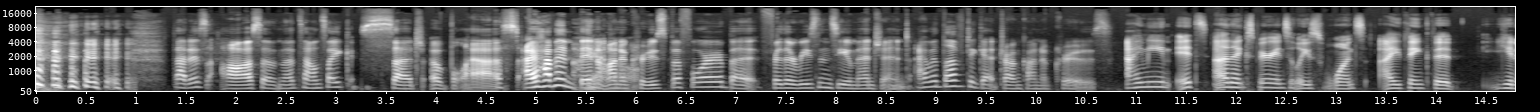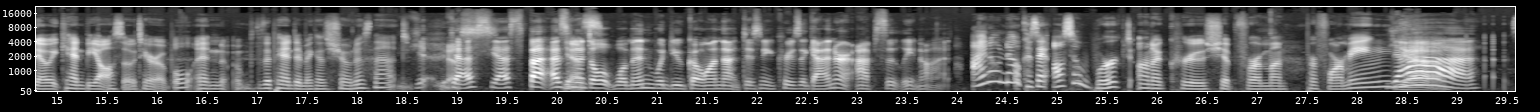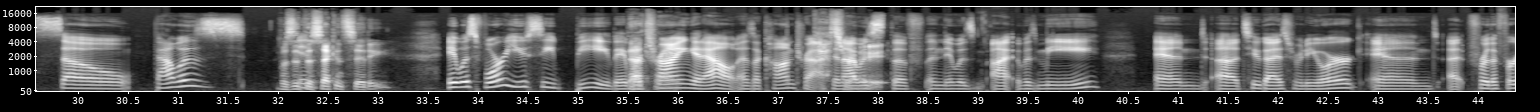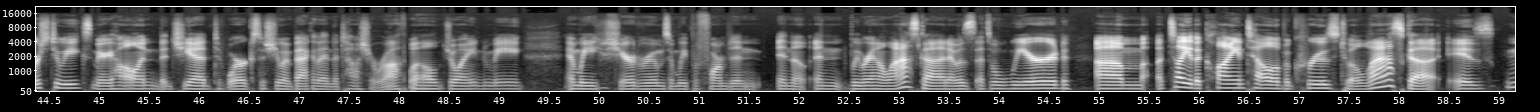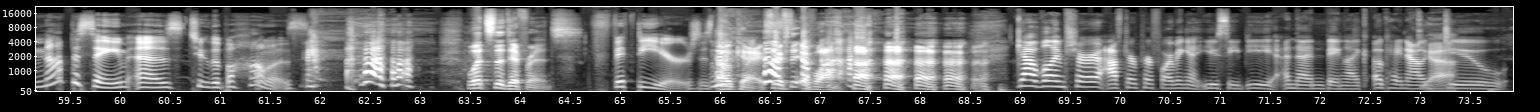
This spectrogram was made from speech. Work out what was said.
that is awesome. That sounds like such a blast. I haven't been on a cruise before, but for the reasons you mentioned, I would love to get drunk on a cruise. I mean, it's an experience at least once. I think that you know it can be also terrible, and the pandemic has shown us that. Y- Yes. yes, yes. But as an adult woman, would you go on that Disney cruise again, or absolutely not? I don't know because I also worked on a cruise ship for a month performing. Yeah. Yeah. So that was Was it In- the second city? It was for UCB. They were That's right. trying it out as a contract, That's and I was the and it was I it was me and uh, two guys from New York. And at, for the first two weeks, Mary Holland, then she had to work, so she went back, and then Natasha Rothwell joined me, and we shared rooms and we performed in in and we were in Alaska, and it was that's a weird. Um, I'll tell you, the clientele of a cruise to Alaska is not the same as to the Bahamas. What's the difference? 50 years is the Okay, fifty. wow. Yeah, well, I'm sure after performing at UCB and then being like, okay, now Yeah. do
